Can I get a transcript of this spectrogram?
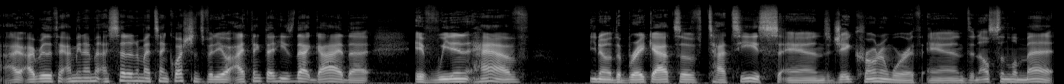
I, I really think. I mean, I, I said it in my ten questions video. I think that he's that guy that if we didn't have you know the breakouts of Tatis and Jake Cronenworth and Nelson Lamet,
